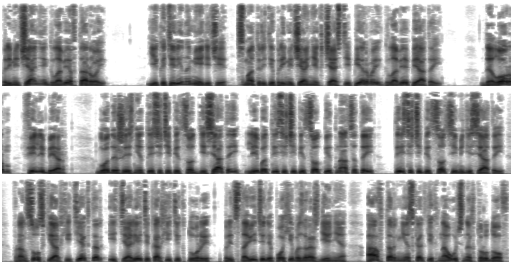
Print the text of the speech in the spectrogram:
Примечание к главе 2. Екатерина Медичи. Смотрите примечание к части 1, главе 5. Делорм Филибер. Годы жизни 1510 либо 1515 1570 французский архитектор и теоретик архитектуры, представитель эпохи Возрождения, автор нескольких научных трудов.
